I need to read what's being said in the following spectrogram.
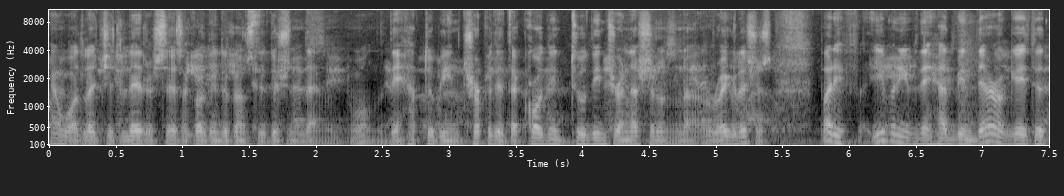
and what legislator says according to the constitution that well they have to be interpreted according to the international uh, regulations. But if even if they had been derogated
